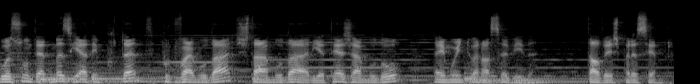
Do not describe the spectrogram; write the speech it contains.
O assunto é demasiado importante porque vai mudar, está a mudar e até já mudou em muito a nossa vida. Talvez para sempre.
